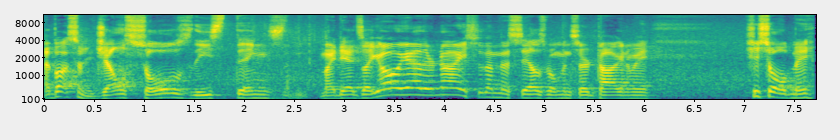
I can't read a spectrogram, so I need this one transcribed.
I bought some gel soles, these things. My dad's like, oh yeah, they're nice. So then the saleswoman started talking to me. She sold me.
